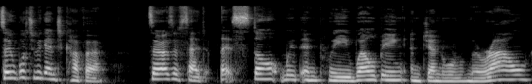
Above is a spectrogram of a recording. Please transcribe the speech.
So, what are we going to cover? So, as I've said, let's start with employee well-being and general morale.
